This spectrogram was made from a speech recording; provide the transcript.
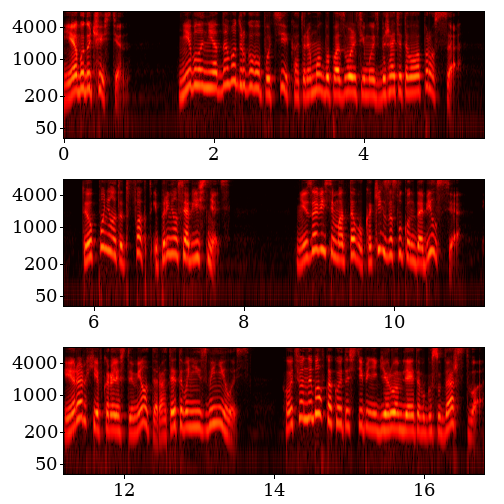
Я буду честен. Не было ни одного другого пути, который мог бы позволить ему избежать этого вопроса. Тео понял этот факт и принялся объяснять. Независимо от того, каких заслуг он добился, иерархия в королевстве Мелтор от этого не изменилась. Хоть он и был в какой-то степени героем для этого государства,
